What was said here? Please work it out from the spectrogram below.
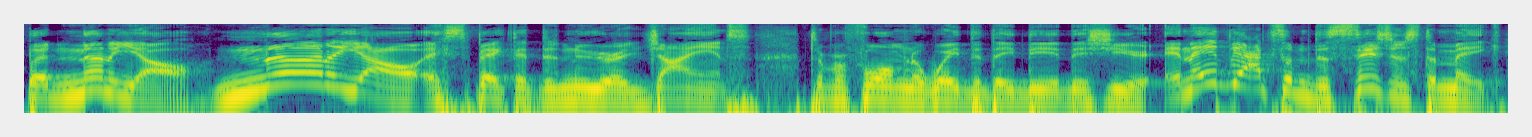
But none of y'all, none of y'all expected the New York Giants to perform the way that they did this year. And they've got some decisions to make.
